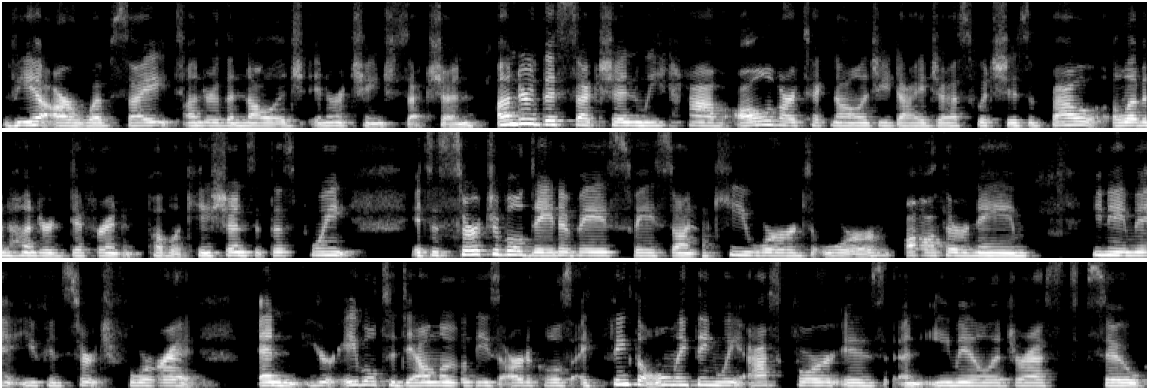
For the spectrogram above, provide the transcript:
via our website under the knowledge interchange section. Under this section, we have all of our technology digest, which is about 1,100 different publications at this point. It's a searchable database based on keywords or author name you name it, you can search for it and you're able to download these articles. I think the only thing we ask for is an email address. So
